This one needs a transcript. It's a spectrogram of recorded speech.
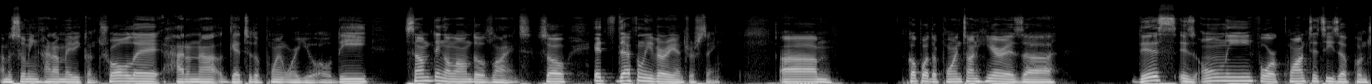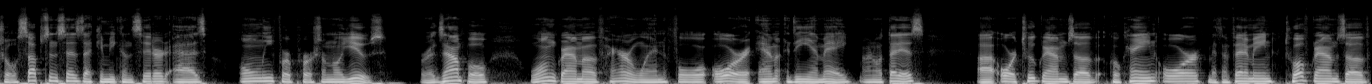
I'm assuming how to maybe control it, how to not get to the point where you OD, something along those lines. So it's definitely very interesting. Um, couple other points on here is uh, this is only for quantities of controlled substances that can be considered as only for personal use. For example, one gram of heroin for or MDMA, I don't know what that is, uh, or 2 grams of cocaine or methamphetamine, 12 grams of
